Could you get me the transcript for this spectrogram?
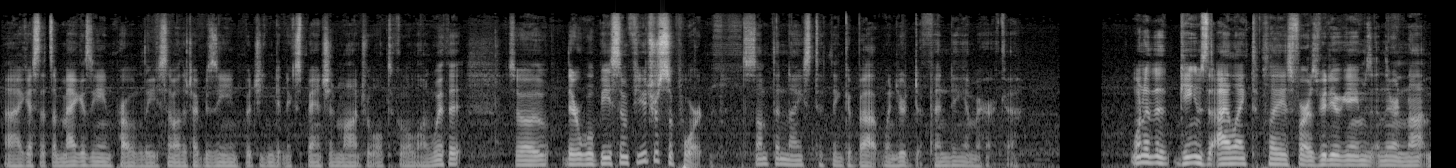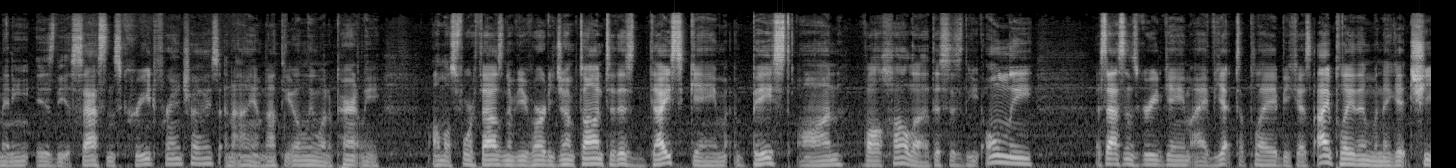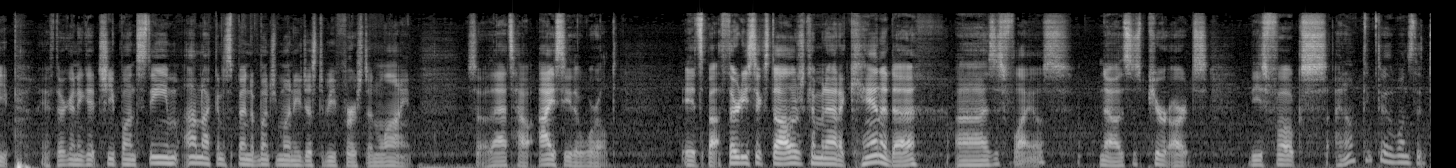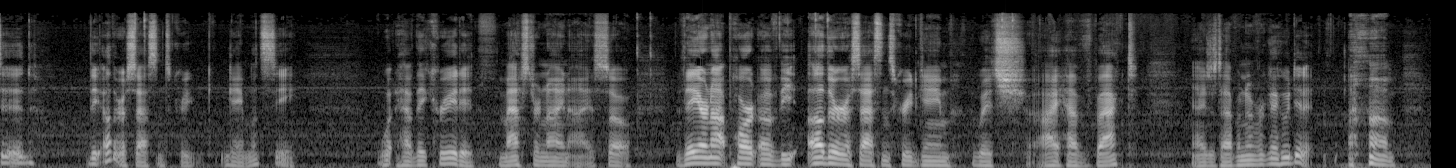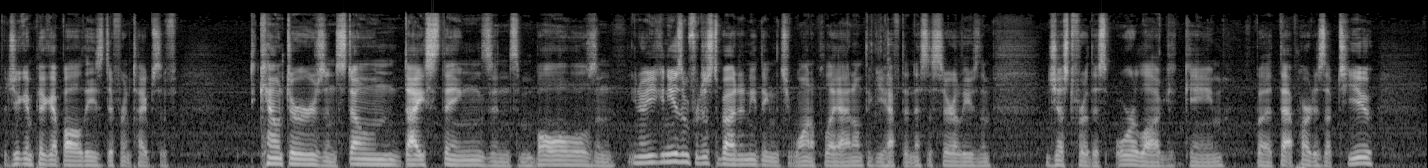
Uh, I guess that's a magazine, probably some other type of zine, but you can get an expansion module to go along with it. So there will be some future support. Something nice to think about when you're defending America. One of the games that I like to play as far as video games, and there are not many, is the Assassin's Creed franchise, and I am not the only one. Apparently, almost 4,000 of you have already jumped on to this dice game based on Valhalla. This is the only Assassin's Creed game I have yet to play because I play them when they get cheap. If they're going to get cheap on Steam, I'm not going to spend a bunch of money just to be first in line. So that's how I see the world. It's about $36 coming out of Canada. Uh, is this Flyos? No, this is Pure Arts. These folks, I don't think they're the ones that did the other Assassin's Creed game. Let's see. What have they created? Master Nine Eyes. So they are not part of the other Assassin's Creed game, which I have backed. I just happen to forget who did it. Um, but you can pick up all these different types of counters and stone dice things and some bowls and you know you can use them for just about anything that you want to play i don't think you have to necessarily use them just for this orlog game but that part is up to you.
